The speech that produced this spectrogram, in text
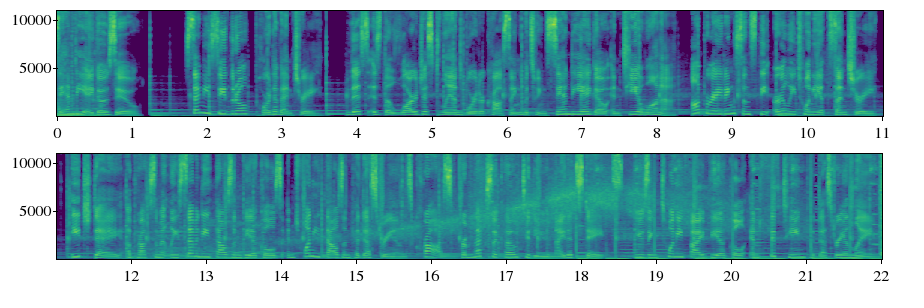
San Diego Zoo. San Ysidro Port of Entry this is the largest land border crossing between San Diego and Tijuana, operating since the early 20th century. Each day, approximately 70,000 vehicles and 20,000 pedestrians cross from Mexico to the United States using 25 vehicle and 15 pedestrian lanes.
